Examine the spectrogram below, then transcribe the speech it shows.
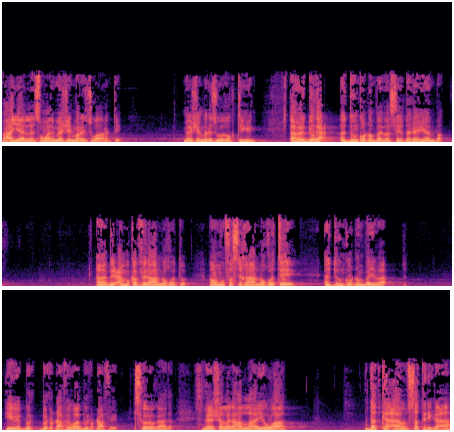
waxaa yaalla soomaali meeshay maraysu waa aragtay meeshay maraysu waa ogtihiin. Ahlubidac adduunka o dhan bayba saydareeyeenba ama bidca mukafira ha noqoto ama mufasiqa ha noqotee adduunka o dhan bayba iyaba buux dhaafeen waa buux dhaafeen. Iska ogaada. Meesha laga hadlahayo waa dadka ahlu satriga ah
